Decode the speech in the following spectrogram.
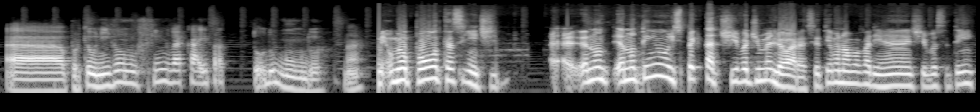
Uh, porque o nível, no fim, vai cair para todo mundo, né? O meu ponto é o seguinte. É, eu não, eu não tenho expectativa de melhora. Você tem uma nova variante, você tem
